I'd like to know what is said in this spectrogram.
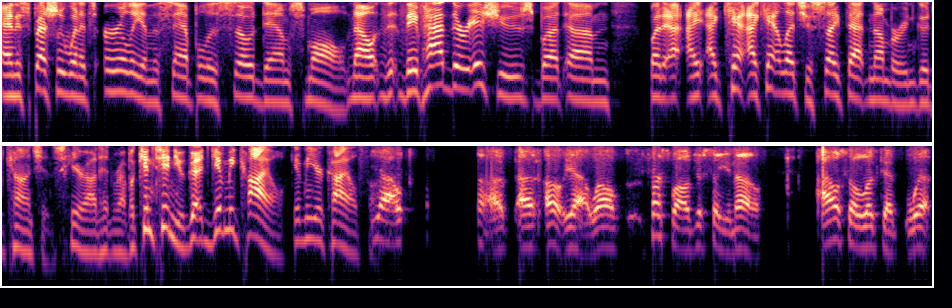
and especially when it's early and the sample is so damn small. Now th- they've had their issues, but um, but I, I can't I can't let you cite that number in good conscience here on Hit and Run. But continue. Good. Give me Kyle. Give me your Kyle thought. Yeah. Uh, uh, oh yeah. Well, first of all, just so you know, I also looked at WHIP,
